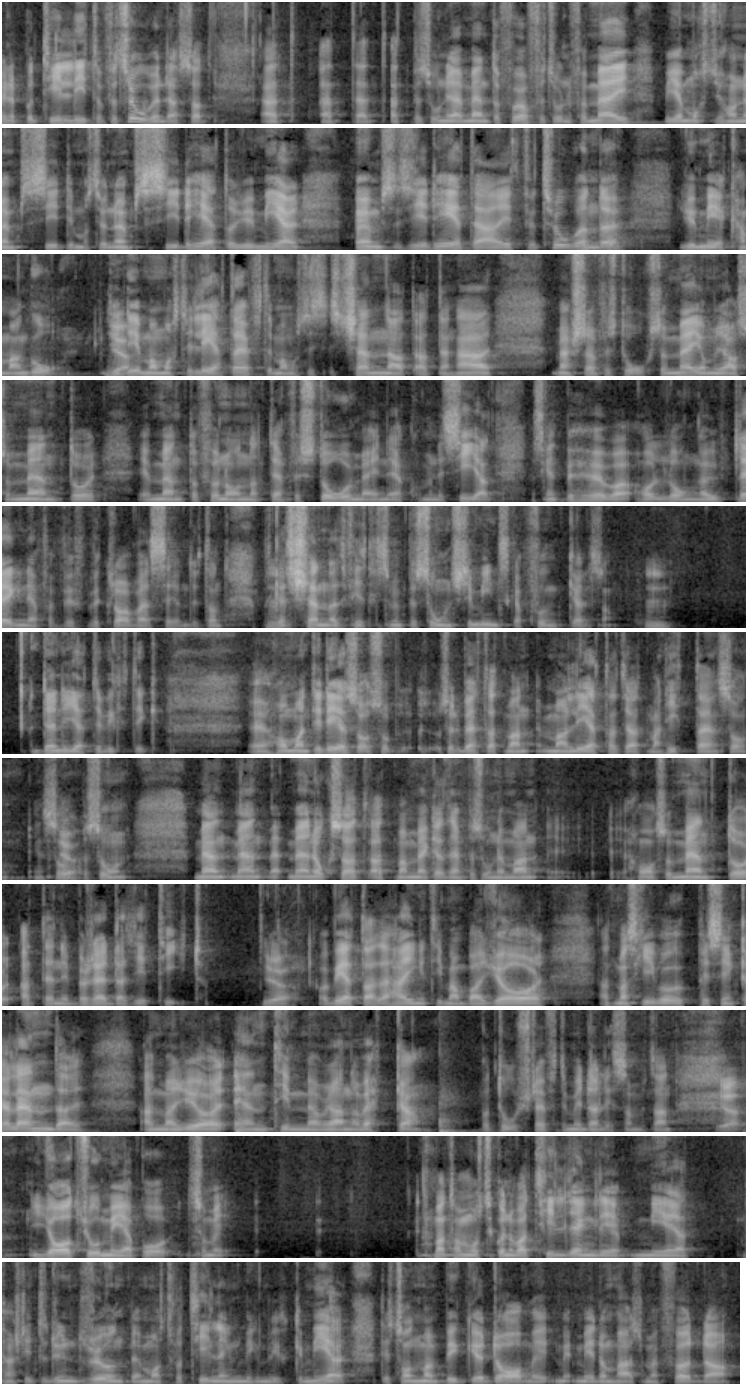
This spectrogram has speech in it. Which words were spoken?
på tillit och förtroende. Så att, att, att, att, att personen jag är mentor för har förtroende för mig, men jag måste ju ha en, ömsesid, måste ha en ömsesidighet. Och ju mer ömsesidighet det är i ett förtroende, ju mer kan man gå. Det är Ja. det man måste leta efter. Man måste känna att, att den här människan förstår också mig. Om jag som mentor är mentor för någon, att den förstår mig när jag kommunicerar. Jag ska inte behöva ha långa utläggningar för att förklara vad jag säger, utan man ska Mm. känna att det finns liksom en personkemin ska funka. Liksom. Mm. Den är jätteviktig. Eh, har man inte det så, så, så är det bättre att man, man letar till att man hittar en sån, en sån Ja. person. Men, men, men också att, att man märker att den personen man eh, har som mentor, att den är beredd att ge tid. Ja. Och veta att det här är ingenting man bara gör, att man skriver upp i sin kalender, att man gör en timme varannan vecka på torsdag eftermiddag. Liksom. Utan Ja. jag tror mer på som, att man måste kunna vara tillgänglig mer, kanske inte dygnet runt, men måste vara tillgänglig mycket, mycket mer. Det är sånt man bygger idag med, med, med de här som är födda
